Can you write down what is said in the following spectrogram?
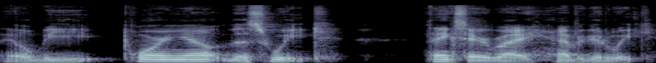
They'll be pouring out this week. Thanks, everybody. Have a good week.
